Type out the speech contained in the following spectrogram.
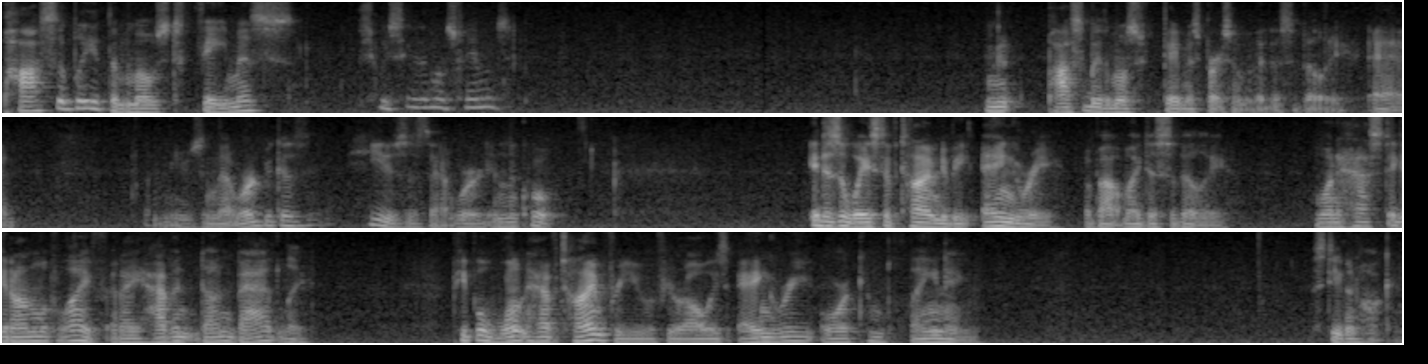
Possibly the most famous, should we say the most famous? Possibly the most famous person with a disability. And I'm using that word because he uses that word in the quote. It is a waste of time to be angry about my disability. One has to get on with life, and I haven't done badly. People won't have time for you if you're always angry or complaining. Stephen Hawking.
